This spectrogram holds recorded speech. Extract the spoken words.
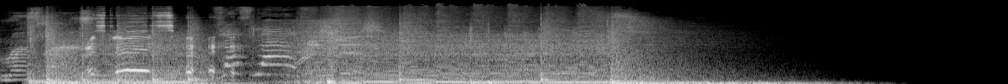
Restless.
